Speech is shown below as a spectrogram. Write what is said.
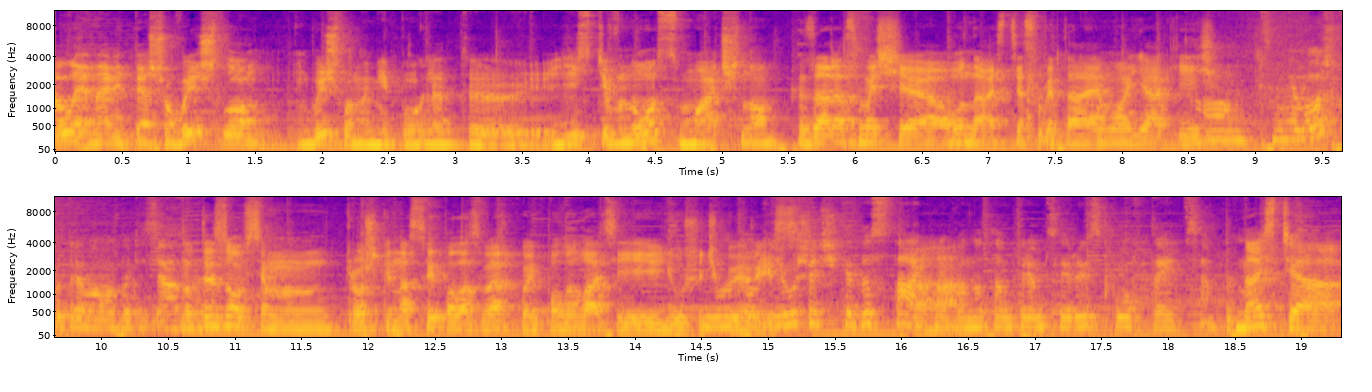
Але навіть те, що вийшло, вийшло, на мій погляд, е, їстівно, смачно. Зараз ми ще у Насті спитаємо, як їй. А, це не ложку треба, мабуть, взяти. Ну ти зовсім трошки насипала зверху і полила цією юшечкою Ну, рис. юшечки достатньо, Ага. воно там прям цей рис повтається. Настя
